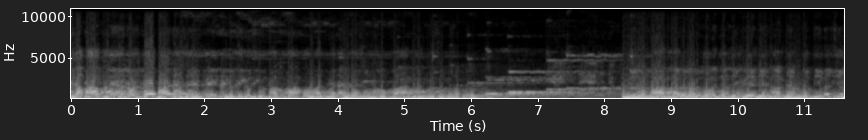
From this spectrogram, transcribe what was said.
એના બાપ ને રડતો ભાળે છે. એટલે એને નથી ગમતું. મારો બાપ, હું આજ વિદાય છું. મારો બાપ રોવે છે બધા એનો બાપ જયારે રડતો હોય ત્યારે દીકરી એની સામે હોતી નથી.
